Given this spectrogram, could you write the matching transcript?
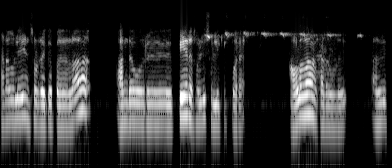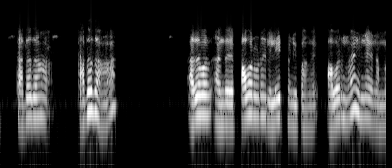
கடவுளேன்னு சொல்றதுக்கு பதிலா அந்த ஒரு பேரை சொல்லி சொல்லிக்க போறேன். அவ்வளவுதான் கடவுள். அது கதை தான் கதை தான். அதை அந்த பவரோட ரிலேட் பண்ணிப்பாங்க. பவர்னா என்ன? நம்ம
